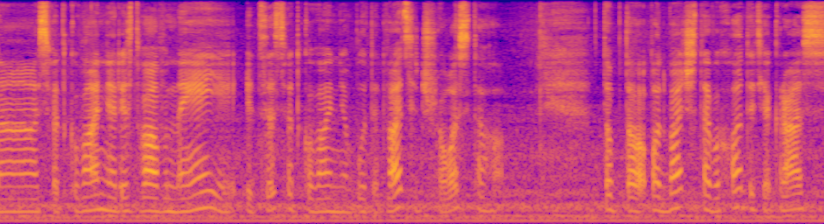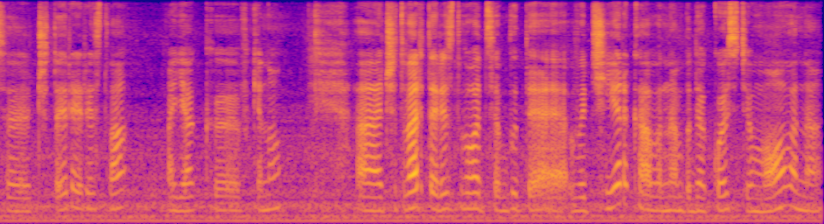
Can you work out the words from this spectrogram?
на святкування Різдва в неї, і це святкування буде 26-го. Тобто, от бачите, виходить якраз 4 Різдва, а як е, в кіно. Четверте Різдво це буде вечірка, вона буде костюмована.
